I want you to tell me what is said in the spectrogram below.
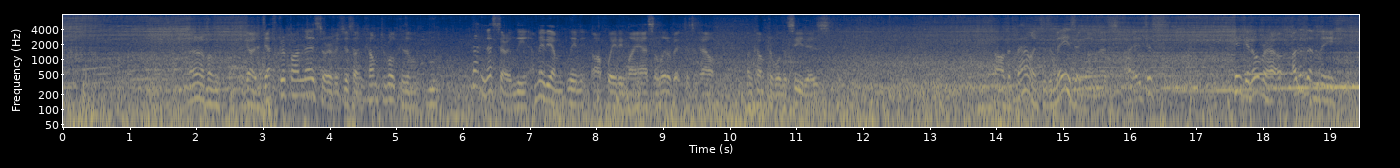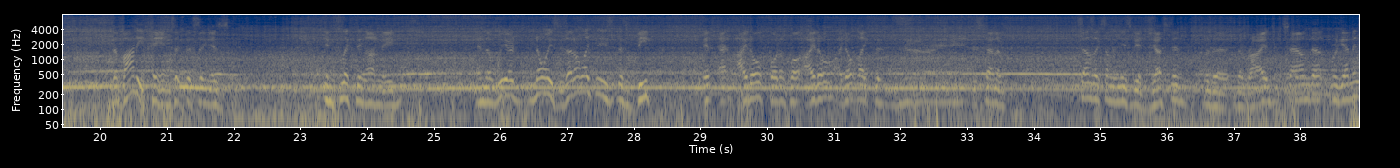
I don't know if I'm, um, I got a death grip on this or if it's just uncomfortable because I'm not necessarily leaning, maybe I'm leaning off weighting my ass a little bit because of how uncomfortable the seat is. Oh, the balance is amazing on this. It just I can't get over how, other than the the body pains that this thing is inflicting on me, and the weird noises. I don't like these this beep in, at idle, quote unquote idle. I don't like this this kind of sounds like something needs to be adjusted for the the ride sound that we're getting.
